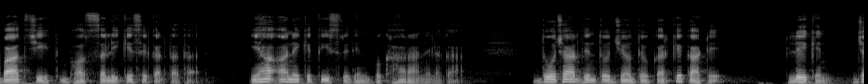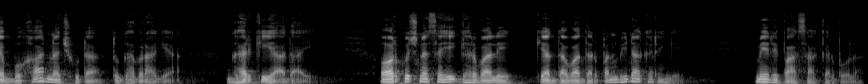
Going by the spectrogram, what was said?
बातचीत बहुत सलीके से करता था। यहाँ आने के तीसरे दिन बुखार आने लगा। दो चार दिन तो ज्यों त्यों करके काटे। लेकिन जब बुखार न छूटा तो घबरा गया। घर की याद आई। और कुछ न सही घर वाले क्या दवा दर्पण भी ना करेंगे? मेरे पास आकर बोला,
